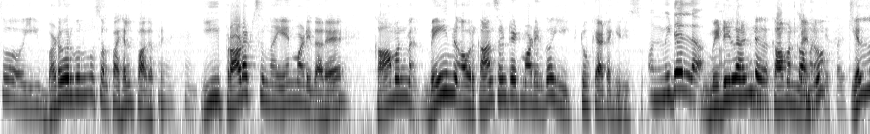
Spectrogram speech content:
ಸೊ ಈ ಬಡವರಿಗೂ ಸ್ವಲ್ಪ ಹೆಲ್ಪ್ ಆಗುತ್ತೆ. ಈ ಪ್ರಾಡಕ್ಟ್ಸ್ ಏನ್ ಮಾಡಿದ್ದಾರೆ ಕಾಮನ್ ಮ್ಯಾನ್ ಮೇನ್ ಅವ್ರು ಕಾನ್ಸಂಟ್ರೇಟ್ ಮಾಡಿರೋದು ಈ two categories middle middle and common man ಎಲ್ಲ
